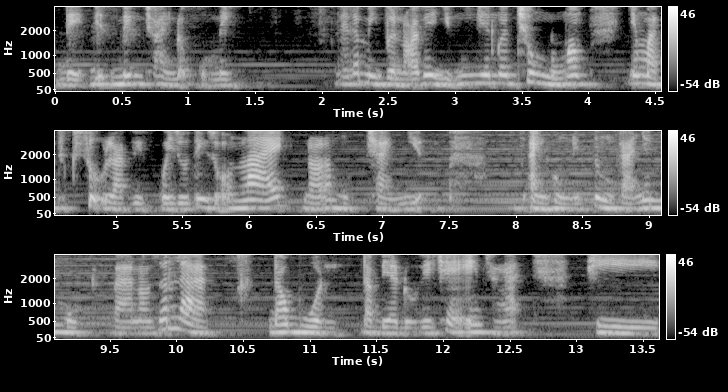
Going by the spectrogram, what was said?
để biện minh cho hành động của mình. Đấy là mình vừa nói về những liên quan chung đúng không? Nhưng mà thực sự là việc quấy rối tình dục online ấy, nó là một trải nghiệm ảnh hưởng đến từng cá nhân một và nó rất là đau buồn đặc biệt là đối với trẻ em chẳng hạn. Thì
